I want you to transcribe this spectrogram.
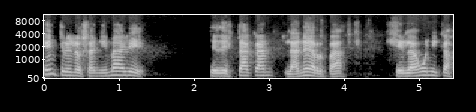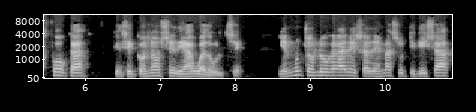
Entre los animales se destacan la nerpa, que es la única foca que se conoce de agua dulce. Y en muchos lugares además se utiliza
